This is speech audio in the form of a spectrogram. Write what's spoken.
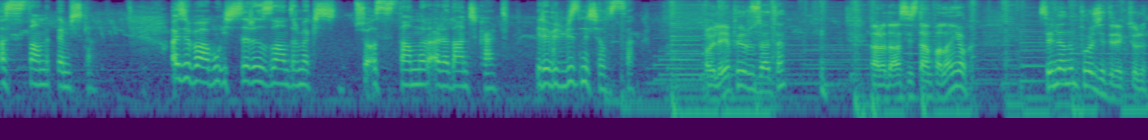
asistanlık demişken. Acaba bu işleri hızlandırmak için şu asistanları aradan çıkartıp birebir biz mi çalışsak? Öyle yapıyoruz zaten. Arada asistan falan yok. Selin Hanım proje direktörü.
